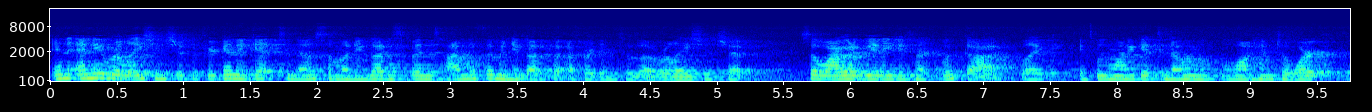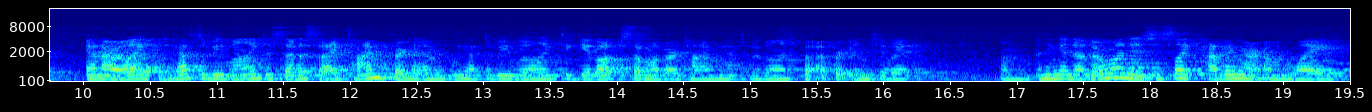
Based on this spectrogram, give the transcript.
In any relationship, if you're going to get to know someone, you've got to spend time with them and you've got to put effort into the relationship. So why would it be any different with God? Like, if we want to get to know Him, if we want Him to work in our life, we have to be willing to set aside time for Him. We have to be willing to give up some of our time. We have to be willing to put effort into it. Um, I think another one is just like having our own way,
